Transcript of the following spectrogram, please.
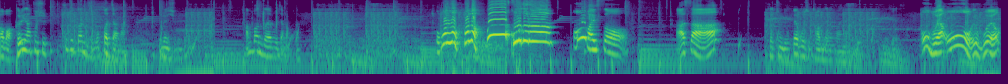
봐봐. 그린 하프 슛, 슛을 던지지 못 봤잖아. 이런 식으로. 한 번 더 해보자 막다. 오오오 봐봐! 오 고드름! 오 맛있어. 아싸. 대충 650 잡으면 되는 거 아니야? 오 뭐야? 오 이거 뭐예요?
